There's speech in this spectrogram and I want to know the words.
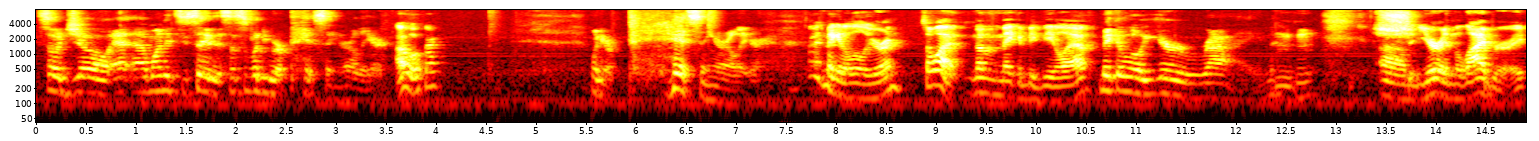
so Joe, I, I wanted to say this. This is when you were pissing earlier. Oh, okay. When you were pissing earlier, I was making a little urine. So what? Nothing to make a big deal out. make a little urine. Mm-hmm. Um, you're in the library.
